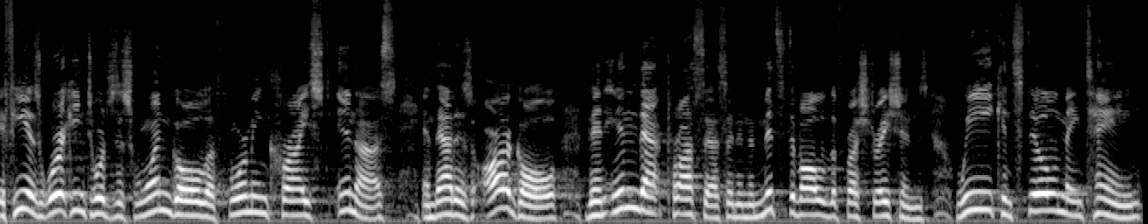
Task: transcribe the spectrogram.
if He is working towards this one goal of forming Christ in us, and that is our goal, then in that process and in the midst of all of the frustrations, we can still maintain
